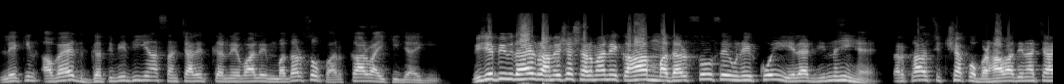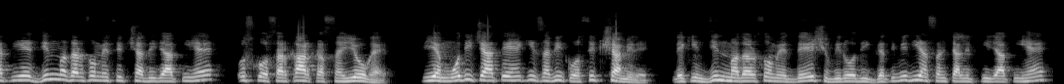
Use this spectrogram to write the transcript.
लेकिन अवैध गतिविधियाँ संचालित करने वाले मदरसों पर कार्रवाई की जाएगी। बीजेपी विधायक रामेश्वर शर्मा ने कहा, मदरसों से उन्हें कोई एलर्जी नहीं है। सरकार शिक्षा को बढ़ावा देना चाहती है। जिन मदरसों में शिक्षा दी जाती है, उसको सरकार का सहयोग है। पीएम मोदी चाहते हैं कि सभी को शिक्षा मिले, लेकिन जिन मदरसों में देश विरोधी गतिविधियाँ संचालित की जाती हैं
